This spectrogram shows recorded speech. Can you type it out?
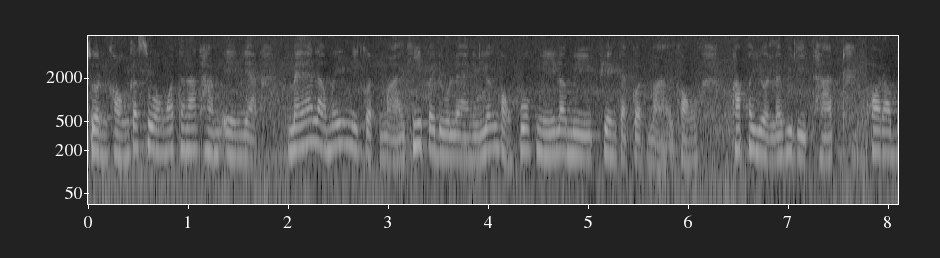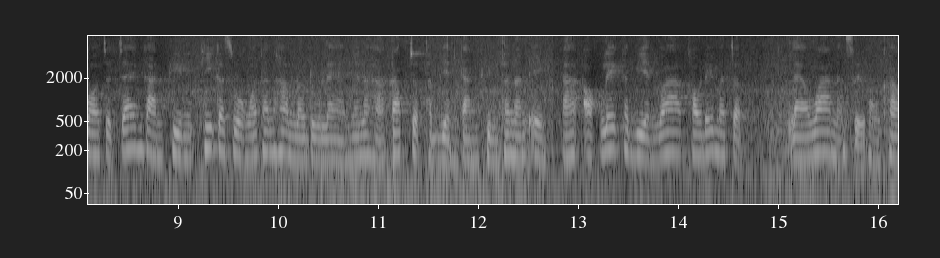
ส่วนของกระทรวงวัฒนธรรมเองเนี่ยแม้เราไม่มีกฎหมายที่ไปดูแลในเรื่องของพวกนี้ เรามีเพียงแต่กฎหมายของภาพยนตร์และวิดีทัศน์พรบจดแจ้งการพิมพ์ที่กระทรวงวัฒนธรรมเราดูแลเนี่ยนะคะรับจดทะเบียนการพิมพ์เท่านั้นเองนะออกเลขทะเบียนว่าเขาได้มาจดแล้วว่าหนังสือของเขา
